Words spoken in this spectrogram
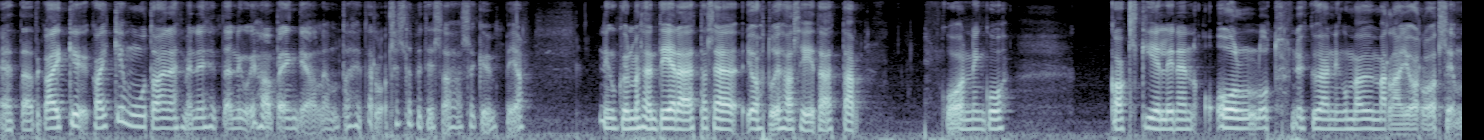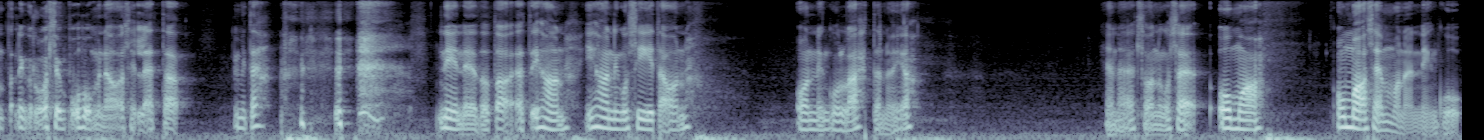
Että, että kaikki, kaikki muut aineet meni sitten niin kuin ihan penkealle, mutta sitten Ruotsista piti saada se kymppi. Ja niin kuin kyllä mä sen tiedän, että se johtuu ihan siitä, että kun on niin kuin kaksikielinen ollut, nykyään niin kuin mä ymmärrän jo ruotsia, mutta niin kuin ruotsin puhuminen on silleen, että mitä? niin, niin tota, että ihan, ihan niin kuin siitä on, on niin kuin lähtenyt ja, ja näin, että se on niin kuin se oma, oma semmoinen niin kuin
